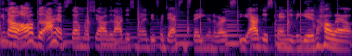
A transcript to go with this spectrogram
you know, all the I have so much y'all that I just want to do for Jackson State University. I just can't even get it all out.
